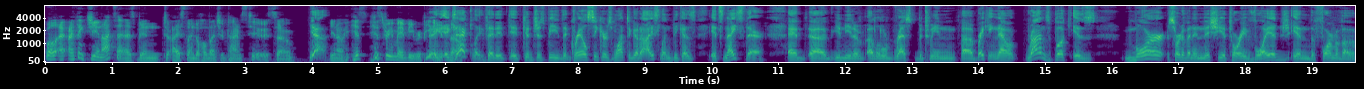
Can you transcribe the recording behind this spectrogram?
well, I, I think Gianazza has been to Iceland a whole bunch of times too. So Yeah. you know, his history may be repeating itself. Exactly. That it, it could just be that Grail seekers want to go to Iceland because it's nice there and, uh, you need a, a little rest between, uh, breaking. Now, Rahn's book is more sort of an initiatory voyage in the form of a,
